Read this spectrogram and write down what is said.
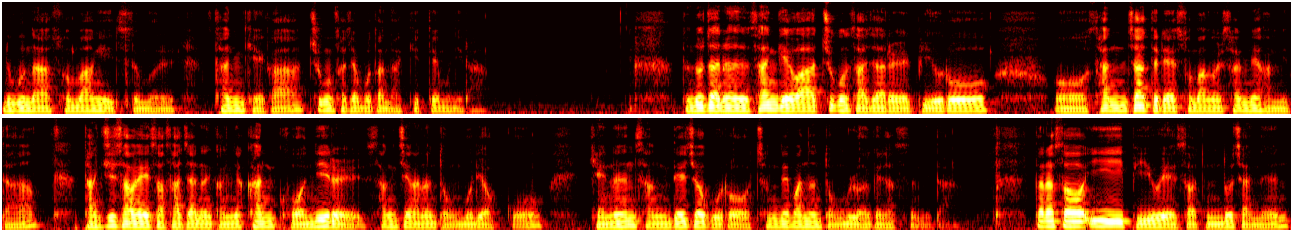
누구나 소망이 있음을 산 개가 죽은 사자보다 낫기 때문이라. 전도자는 산개와 죽은 사자를 비유로 어, 산자들의 소망을 설명합니다. 당시 사회에서 사자는 강력한 권위를 상징하는 동물이었고 개는 상대적으로 천대받는 동물로 여겨졌습니다. 따라서 이 비유에서 전도자는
